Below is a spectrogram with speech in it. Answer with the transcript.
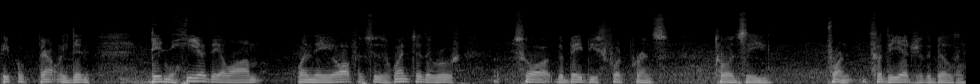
People apparently didn't didn't hear the alarm when the officers went to the roof, saw the baby's footprints towards the front for the edge of the building.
